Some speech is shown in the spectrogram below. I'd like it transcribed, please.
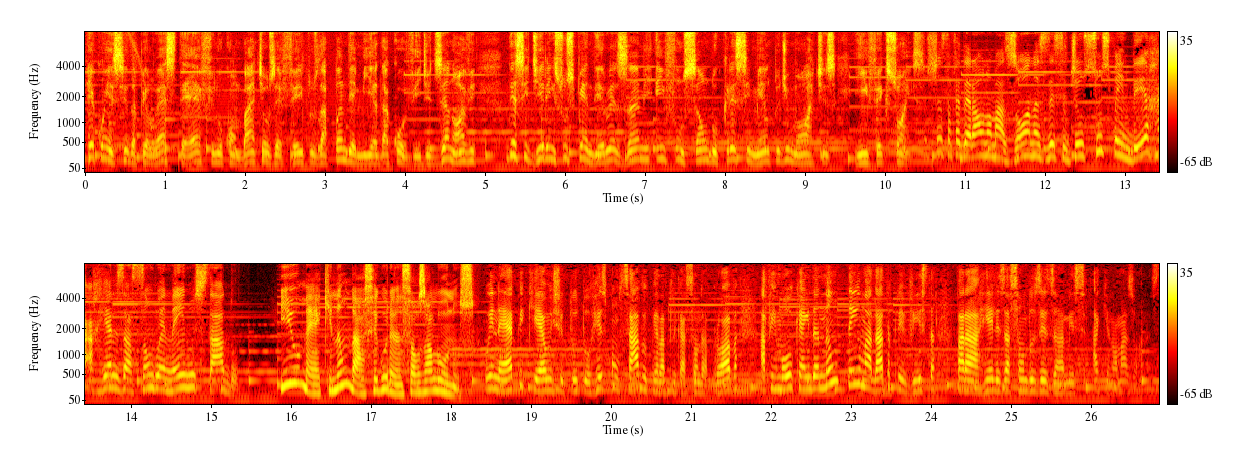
reconhecida pelo STF no combate aos efeitos da pandemia da Covid-19, decidirem suspender o exame em função do crescimento de mortes e infecções. A Justiça Federal no Amazonas decidiu suspender a realização do Enem no estado. E o MEC não dá segurança aos alunos. O INEP, que é o instituto responsável pela aplicação da prova, afirmou que ainda não tem uma data prevista para a realização dos exames aqui no Amazonas.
